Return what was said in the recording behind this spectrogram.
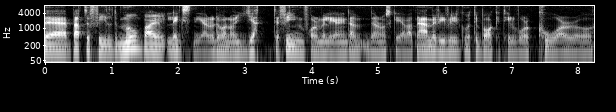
eh, Battlefield Mobile läggs ner och det var någon jättefin formulering där, där de skrev att nej, men vi vill gå tillbaka till vår core och,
